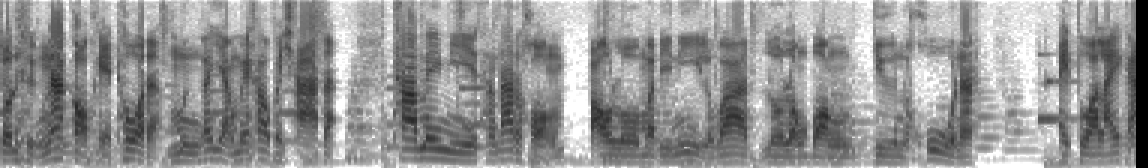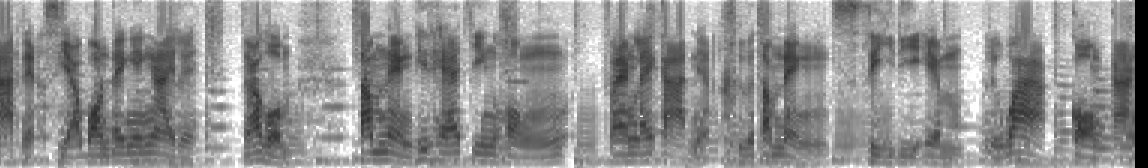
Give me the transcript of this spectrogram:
จนถึงหน้ากรอบเขตโทษอะมึงก็ยังไม่เข้าไปชาร์จอะถ้าไม่มีทางด้านของเปาโลมาดินี่หรือว่าโรลองบองยืนคู่นะไอตัวไลกาดเนี่ยเสียบอลได้ง่าย ๆ เลยนะครับผมตำแหน่งที่แท้จริงของแฟงค์ไลกาดเนี่ยคือตำแหน่ง CDM หรือว่ากองกลาง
